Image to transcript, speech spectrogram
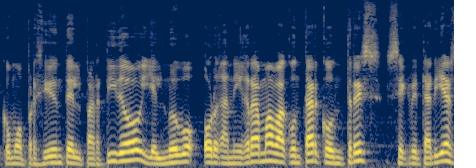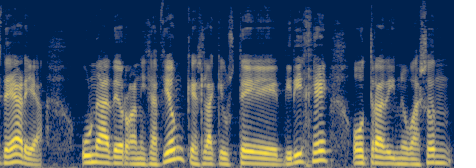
como presidente del partido y el nuevo organigrama va a contar con tres secretarías de área una de organización, que es la que usted dirige, otra de innovación,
